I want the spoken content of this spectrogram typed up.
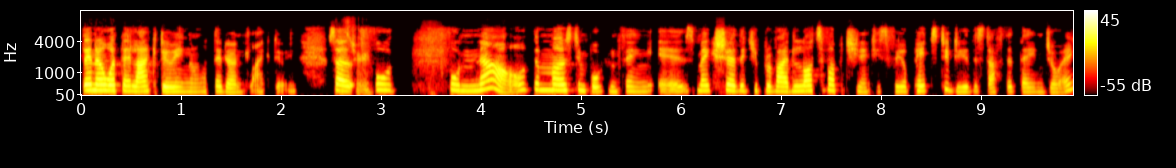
They know what they like doing and what they don't like doing. So for for now, the most important thing is make sure that you provide lots of opportunities for your pets to do the stuff that they enjoy,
